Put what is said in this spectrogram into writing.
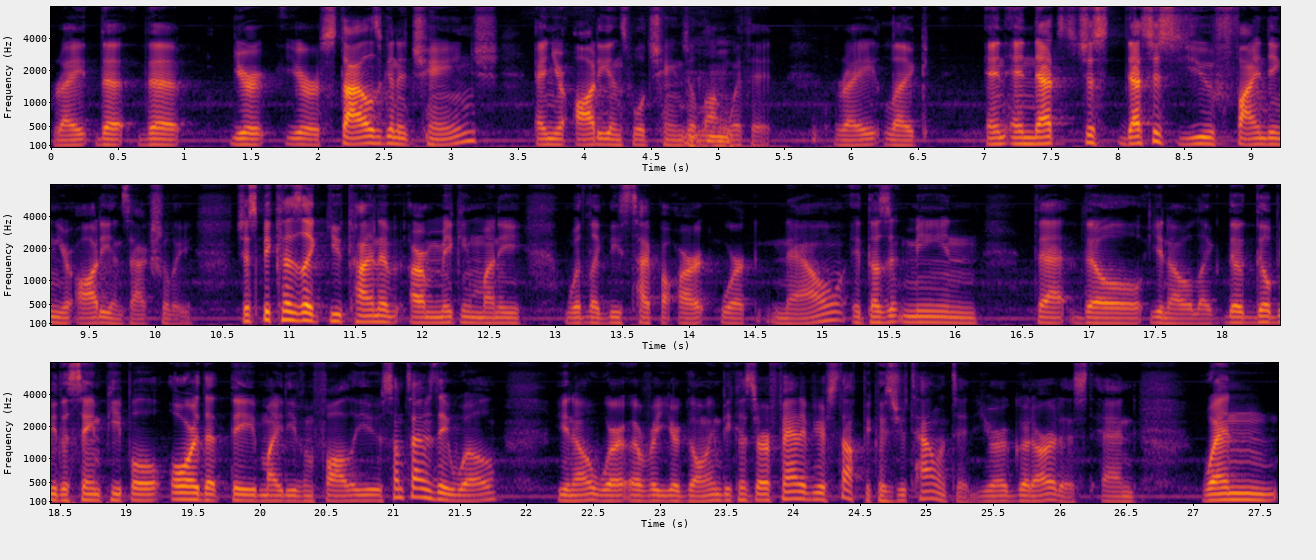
right? The the your your style is going to change and your audience will change along mm-hmm. with it right like and and that's just that's just you finding your audience actually. Just because like you kind of are making money with like these type of artwork now it doesn't mean that they'll you know like they'll, they'll be the same people or that they might even follow you. Sometimes they will you know wherever you're going because they're a fan of your stuff because you're talented you're a good artist. And when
